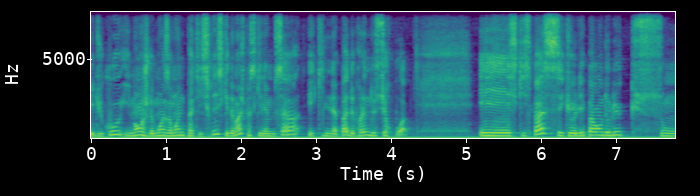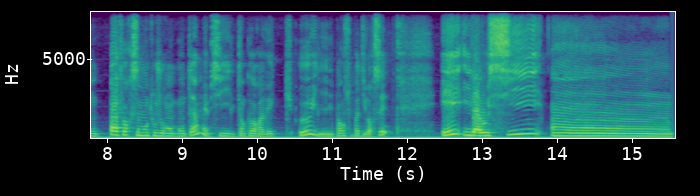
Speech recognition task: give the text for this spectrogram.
Et du coup, il mange de moins en moins de pâtisseries, ce qui est dommage parce qu'il aime ça et qu'il n'a pas de problème de surpoids. Et ce qui se passe, c'est que les parents de Luc sont pas forcément toujours en bon terme, même s'il est encore avec eux, les parents sont pas divorcés. Et il a aussi un...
